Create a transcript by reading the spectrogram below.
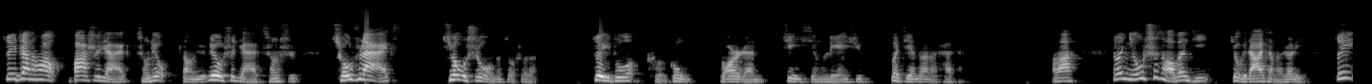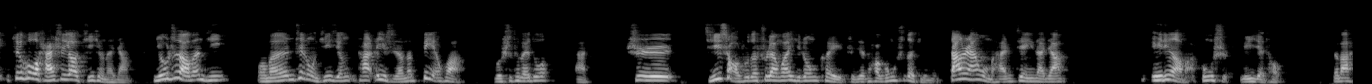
所以这样的话，八十减 x 乘六等于六十减 x 乘十，求出来 x 就是我们所说的最多可供多少人进行连续不间断的开采，好吧？那么牛吃草问题就给大家讲到这里，所以最后还是要提醒大家。牛吃草问题，我们这种题型它历史上的变化不是特别多啊，是极少数的数量关系中可以直接套公式的题目。当然，我们还是建议大家一定要把公式理解透，对吧？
